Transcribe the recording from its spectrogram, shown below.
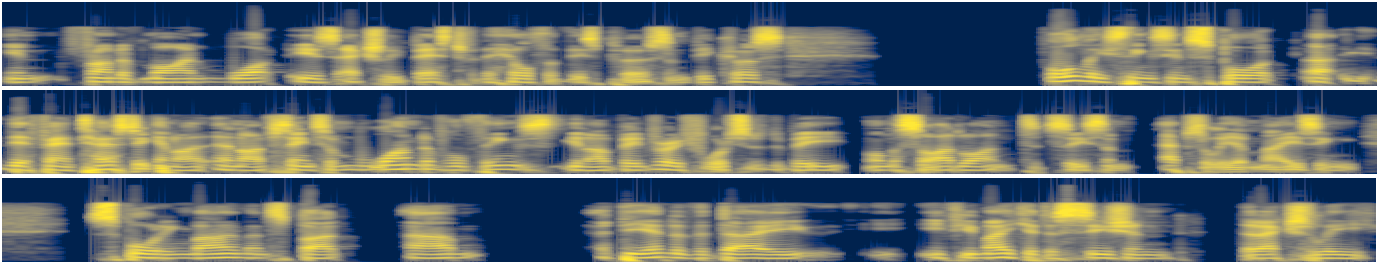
in front of mind what is actually best for the health of this person because all these things in sport uh, they're fantastic and I and I've seen some wonderful things. You know I've been very fortunate to be on the sideline to see some absolutely amazing sporting moments but um, at the end of the day if you make a decision that actually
